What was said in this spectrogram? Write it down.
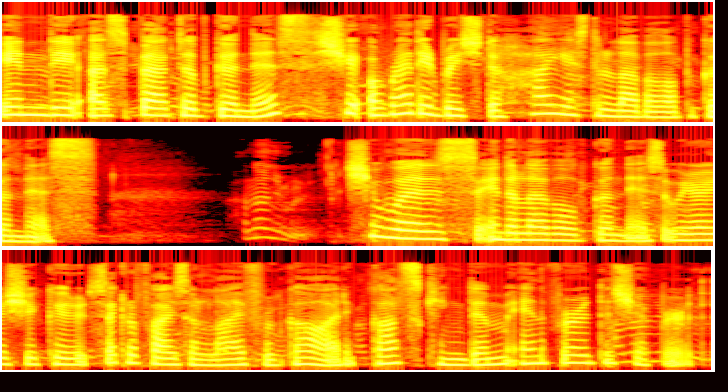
In the aspect of goodness, she already reached the highest level of goodness. She was in the level of goodness where she could sacrifice her life for God, God's kingdom, and for the shepherd.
